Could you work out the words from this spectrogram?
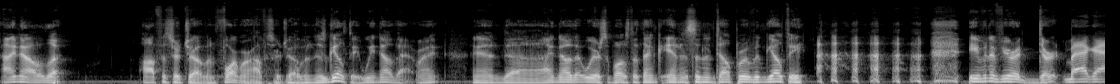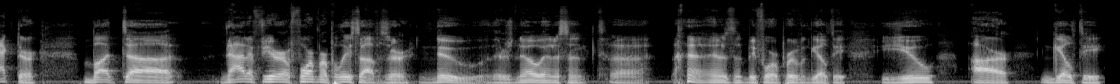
I know, look, Officer Chauvin, former Officer Chauvin, is guilty. We know that, right? And uh, I know that we're supposed to think innocent until proven guilty, even if you're a dirtbag actor. But uh, not if you're a former police officer. No, there's no innocent uh, innocent before proven guilty. You are guilty.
